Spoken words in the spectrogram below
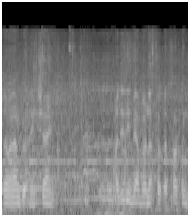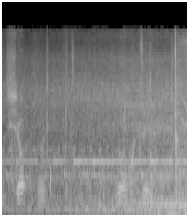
No, I haven't got any change. I didn't even have enough at the fucking shop. So. Oh, dear.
